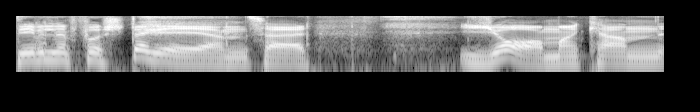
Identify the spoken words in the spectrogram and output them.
det är väl den första grejen så här. Ja, man kan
